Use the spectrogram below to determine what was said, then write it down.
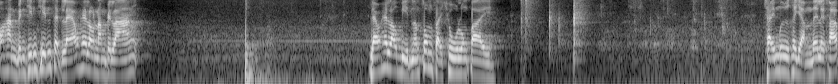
อหั่นเป็นชิ้นๆเสร็จแล้วให้เรานำไปล้าง แล้วให้เราบีบน้ำส้มสายชูลงไป ใช้มือขยำได้เลยครับ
